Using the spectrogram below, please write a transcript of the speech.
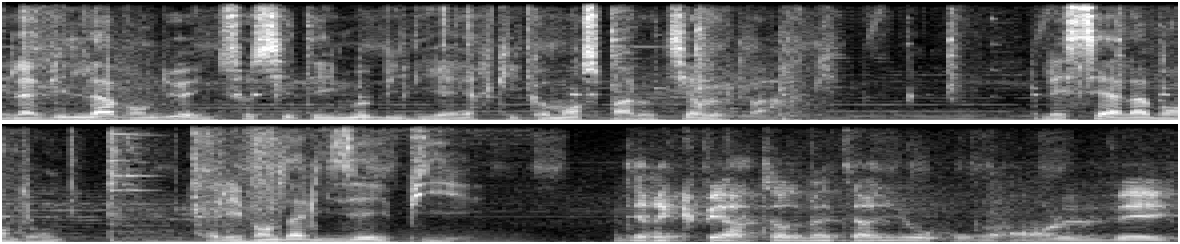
et la villa vendue à une société immobilière qui commence par lotir le parc. Laissée à l'abandon, elle est vandalisée et pillée. Des récupérateurs de matériaux ont enlevé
